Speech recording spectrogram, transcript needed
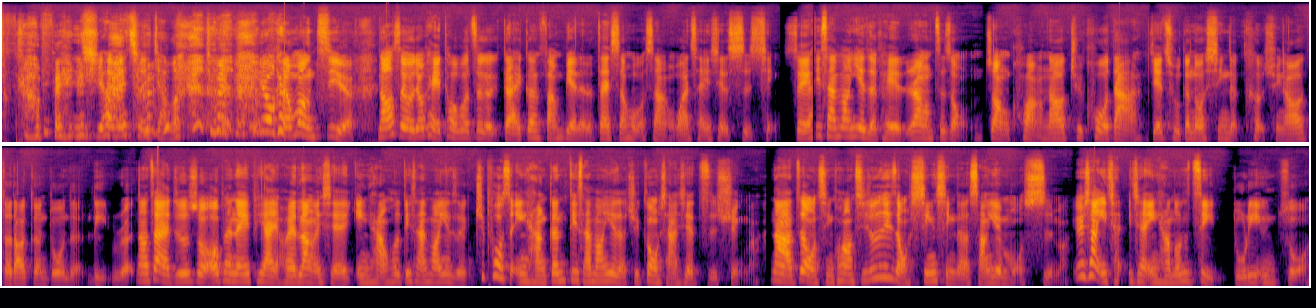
咖啡，你需要被催缴吗？对，因为我可能忘记了，然后所以我就可以透过这个来更方便的在生活上完成一些事情。所以第三方业者可以让这种状况，然后去扩大接触更多新的客群，然后得到更多的利润。然后再来就是说，Open API 也会让一些银行或者第三方业者去迫使银行跟第三方业者去共享一些资讯嘛。那这种情况其实就是一种新型的商业模式嘛。因为像以前以前银行都是自己独立运作，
